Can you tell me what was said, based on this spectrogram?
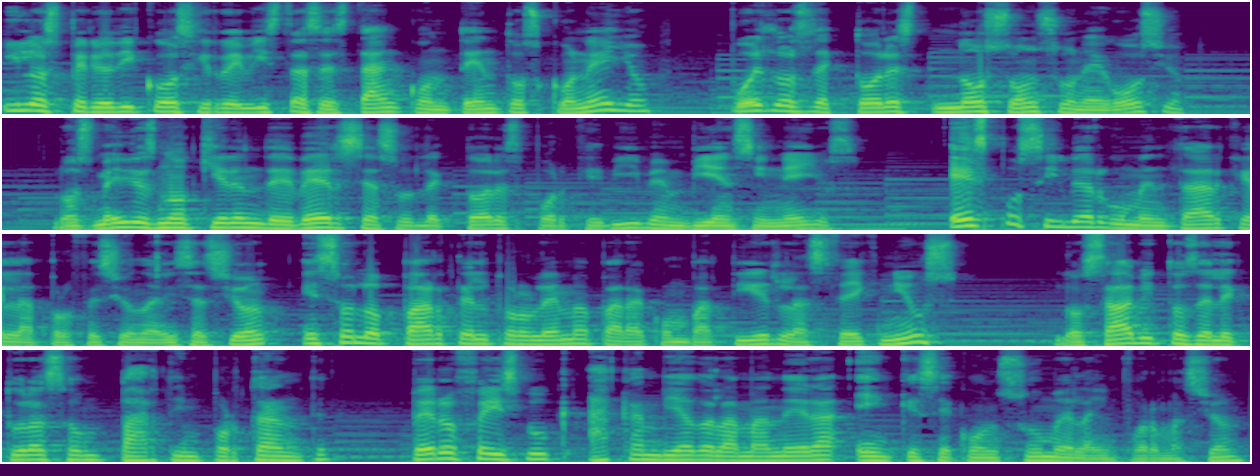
y los periódicos y revistas están contentos con ello, pues los lectores no son su negocio. Los medios no quieren deberse a sus lectores porque viven bien sin ellos. Es posible argumentar que la profesionalización es solo parte del problema para combatir las fake news. Los hábitos de lectura son parte importante, pero Facebook ha cambiado la manera en que se consume la información.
